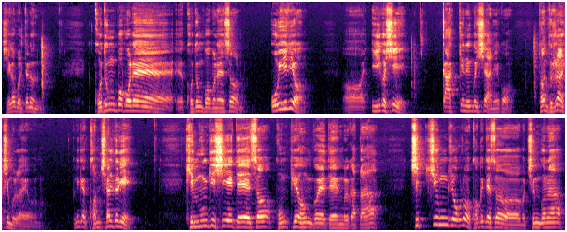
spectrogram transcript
제가 볼 때는 고등법원에 고등법원에서 오히려 어, 이것이 깎이는 것이 아니고 더 늘어날지 몰라요. 그러니까 검찰들이 김문기 씨에 대해서 공표한 거에 대한 걸 갖다 집중적으로 거기에 대해서 뭐 증거나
